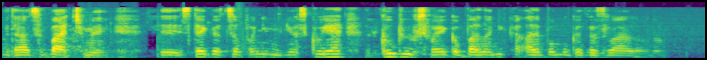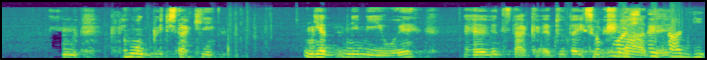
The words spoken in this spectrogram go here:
dobra, zobaczmy. Y, Z tego co po nim wnioskuję, zgubił swojego balonika albo mu go rozwalono. Kto mógł być taki nie, niemiły? E, więc tak, tutaj są ślady. Hagi.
